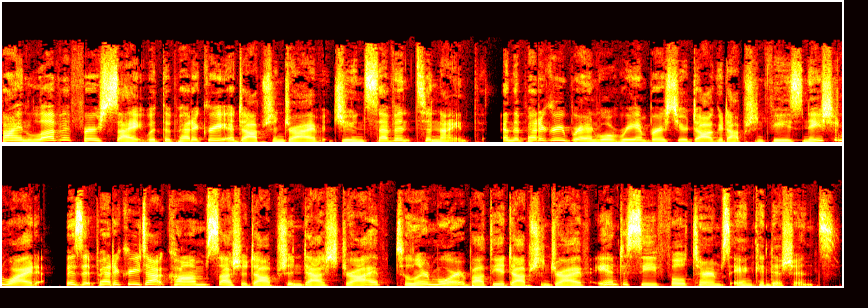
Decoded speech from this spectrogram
Find love at first sight with the Pedigree Adoption Drive June 7th to 9th, and the Pedigree brand will reimburse your dog adoption fees nationwide. Visit pedigree.com slash adoption dash drive to learn more about the adoption drive and to see full terms and conditions.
